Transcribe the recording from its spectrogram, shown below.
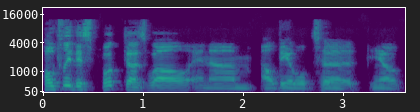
Hopefully, this book does well, and um, I'll be able to you know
